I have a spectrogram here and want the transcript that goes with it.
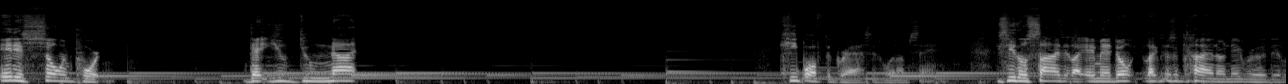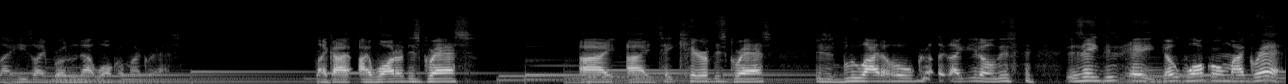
It is so important that you do not keep off the grass is what I'm saying. You see those signs that like, hey man, don't like there's a guy in our neighborhood that like he's like, bro, do not walk on my grass. Like I, I water this grass. I I take care of this grass. This is blue Idaho like, you know, this this ain't this hey, don't walk on my grass.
